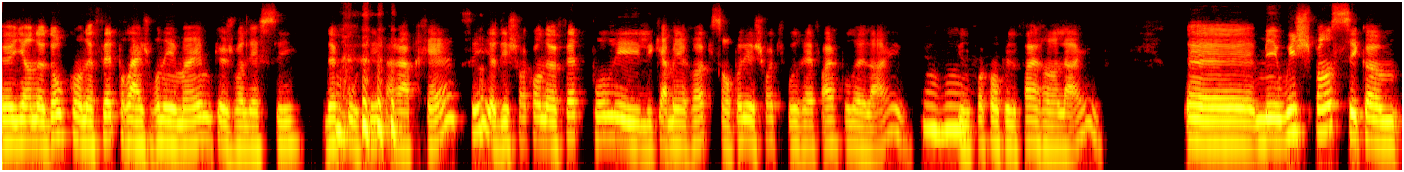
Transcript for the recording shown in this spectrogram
Euh, il y en a d'autres qu'on a fait pour la journée même que je vais laisser de côté par après. Il y a des choix qu'on a fait pour les, les caméras qui ne sont pas les choix qu'il faudrait faire pour le live, Mhm. une fois qu'on peut le faire en live. Euh, mais oui, je pense que c'est comme.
